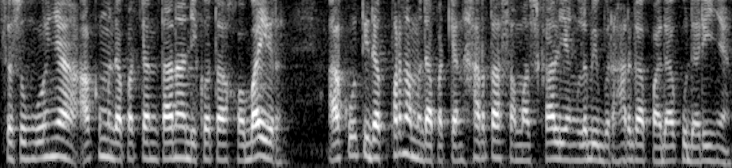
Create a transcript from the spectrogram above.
sesungguhnya aku mendapatkan tanah di kota Khobair. Aku tidak pernah mendapatkan harta sama sekali yang lebih berharga padaku darinya.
